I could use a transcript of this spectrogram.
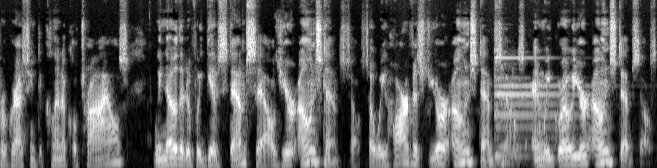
progressing to clinical trials. We know that if we give stem cells, your own stem cells, so we harvest your own stem cells and we grow your own stem cells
